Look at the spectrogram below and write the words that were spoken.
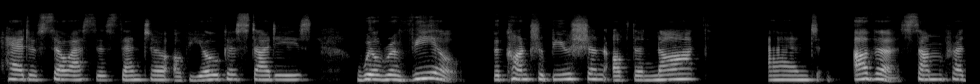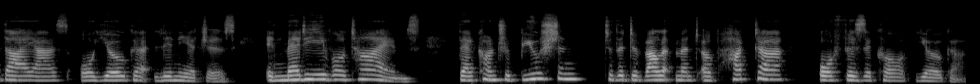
head of SOAS's Center of Yoga Studies, will reveal the contribution of the Nath and other sampradayas or yoga lineages in medieval times, their contribution to the development of hatha or physical yoga.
